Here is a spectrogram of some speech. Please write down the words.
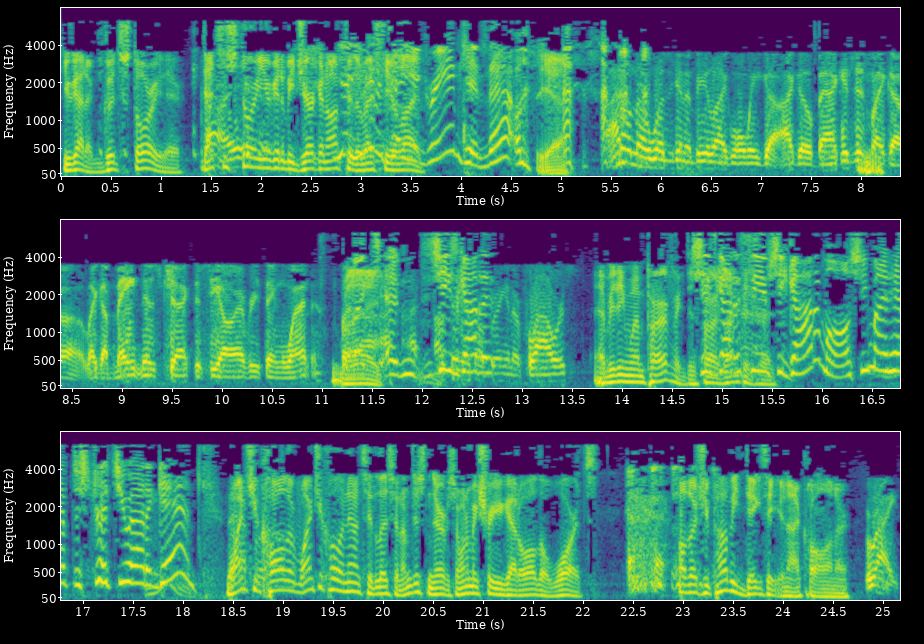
You got a good story there. That's a oh, story you're going to be jerking off yeah, to the you're rest of gonna your life. your grandkids that one. Yeah. I don't know what it's going to be like when we go. I go back. It's just like a like a maintenance check to see how everything went. But Right. And she's thinking got about to. bringing her flowers. Everything went perfect as She's far as got to see if she got them all. She might have to stretch you out again. Why don't you call her? Why don't you call her now and say, "Listen, I'm just nervous. I want to make sure you got all the warts." Although she probably digs that you're not calling her. Right.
